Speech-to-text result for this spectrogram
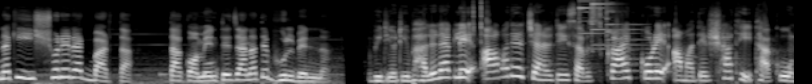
নাকি ঈশ্বরের এক বার্তা? তা কমেন্টে জানাতে ভুলবেন না। ভিডিওটি ভালো লাগলে আমাদের চ্যানেলটি সাবস্ক্রাইব করে আমাদের সাথেই থাকুন।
